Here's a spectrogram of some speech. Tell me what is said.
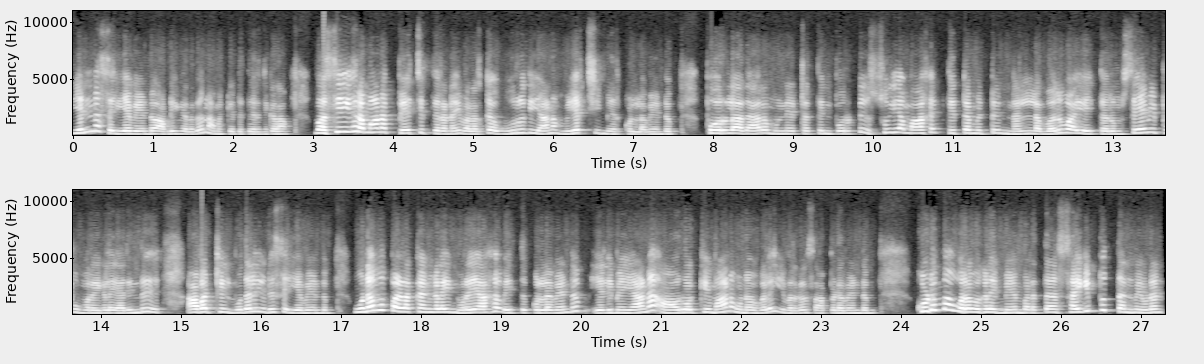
என்ன செய்ய வேண்டும் அப்படிங்கிறத நம்ம கேட்டு தெரிஞ்சுக்கலாம். வசீகரமான பேச்சு திறனை வளர்க்க உறுதியான முயற்சி மேற்கொள்ள வேண்டும். பொருளாதார முன்னேற்றத்தின் பொருட்டு சுயமாக திட்டமிட்டு நல்ல வருவாயை தரும் சேமிப்பு முறைகளை அறிந்து அவற்றில் முதலீடு செய்ய வேண்டும். உணவு பழக்கங்களை முறையாக வைத்துக் கொள்ள வேண்டும். எளிமையான ஆரோக்கியமான உணவுகளை இவர்கள் சாப்பிட வேண்டும். குடும்ப உறவுகளை மேம்படுத்த சகிப்புத்தன்மையுடன்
